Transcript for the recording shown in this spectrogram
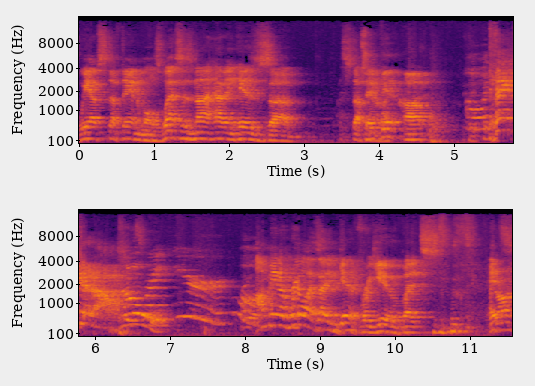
we have stuffed animals. Wes is not having his, uh, stuffed Take animal. it up. Oh, Pick it up! it's right here. Come on. I mean, I realize I didn't get it for you, but it's, it's Josh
